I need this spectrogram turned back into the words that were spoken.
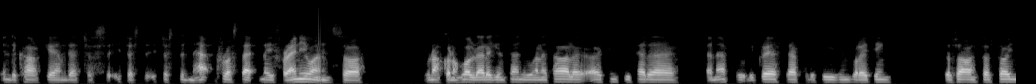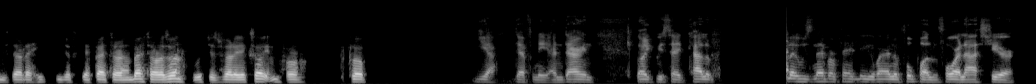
in the Cork game. That just it just it just didn't happen for us that night for anyone. So we're not going to hold that against anyone at all. I, I think he's had a an absolutely great start to the season, but I think there's also signs there that he can just get better and better as well, which is very exciting for the club. Yeah, definitely. And Darren, like we said, Callum, who's never played League of Ireland football before last year,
